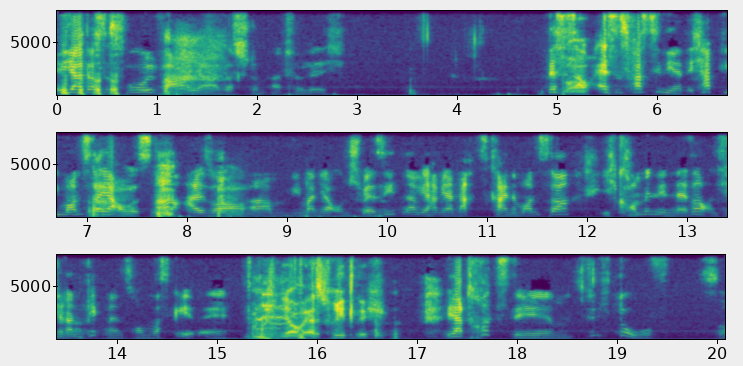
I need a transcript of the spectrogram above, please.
ja, das ist wohl wahr, ja. Das stimmt natürlich. Das ist auch, es ist faszinierend. Ich habe die Monster ja aus, ne? Also, ähm, wie man ja unschwer sieht, ne? Wir haben ja nachts keine Monster. Ich komme in den Nether und hier rennen Pigments rum. Was geht, ey? Die sind ja auch erst friedlich. Ja, trotzdem. Finde ich doof. So.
